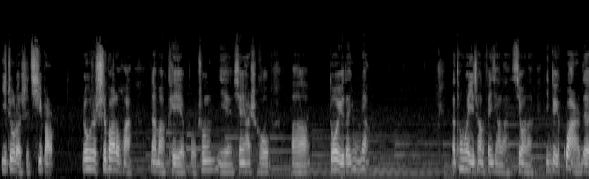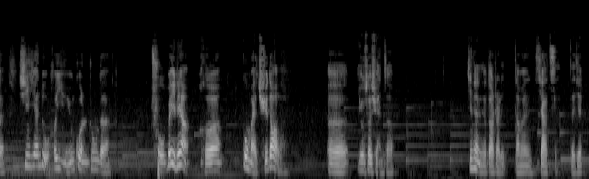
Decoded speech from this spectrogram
一周了是七包。如果是十包的话，那么可以补充你闲暇时候啊多余的用量。那通过以上的分享了，希望呢您对挂耳的新鲜度和饮用过程中的储备量和购买渠道了，呃有所选择。今天就到这里，咱们下次再见。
